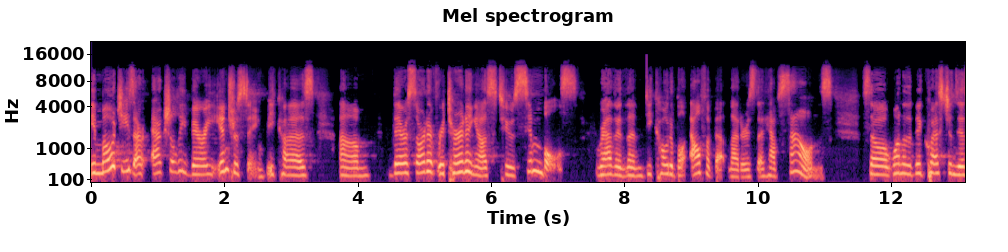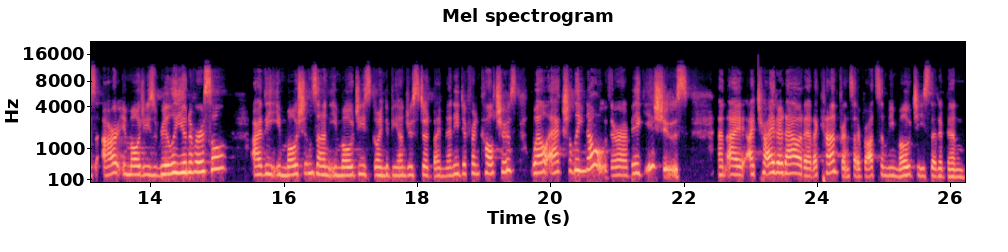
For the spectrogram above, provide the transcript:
Emojis are actually very interesting because um, they're sort of returning us to symbols rather than decodable alphabet letters that have sounds. So, one of the big questions is Are emojis really universal? Are the emotions on emojis going to be understood by many different cultures? Well, actually, no, there are big issues. And I, I tried it out at a conference. I brought some emojis that have been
